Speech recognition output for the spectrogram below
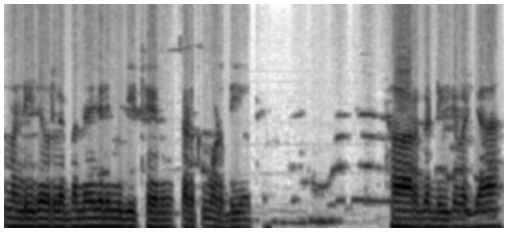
ਮੰਡੀ ਦੇ ਉਰਲੇ ਬੰਨੇ ਜਿਹੜੀ ਮਜੀਠੇ ਨੂੰ ਸੜਕ ਮੁੜਦੀ ਉੱਥੇ। ਥਾਰ ਗੱਡੀ 'ਚ ਵੱਜਾ।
